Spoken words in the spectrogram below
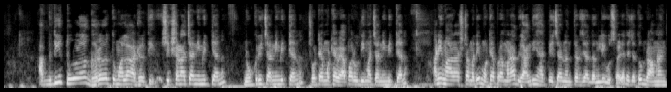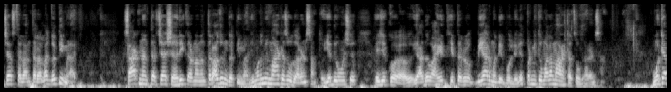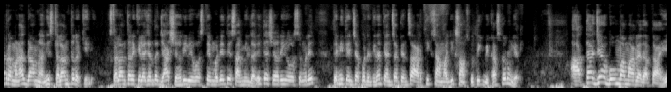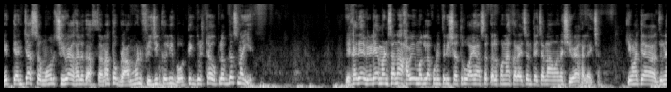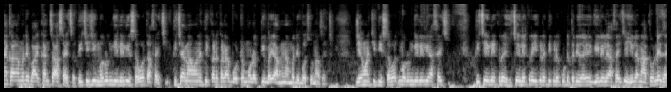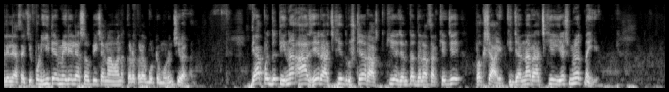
अगदी तुरळक घरं तुम्हाला आढळतील. शिक्षणाच्या निमित्तानं नोकरीच्या निमित्तानं छोट्या मोठ्या व्यापार उद्यमाच्या निमित्तानं आणि महाराष्ट्रामध्ये मोठ्या प्रमाणात गांधी हत्येच्या नंतर ज्या दंगली उसळल्या त्याच्यातून ब्राह्मणांच्या स्थलांतराला गती मिळाली. साठ नंतरच्या शहरीकरणानंतर अजून गती मिळाली. म्हणून मी महाराष्ट्राचं उदाहरण सांगतो. यदुवंश हे जे को- यादव आहेत हे तर बिहारमध्ये बोललेले आहेत पण मी तुम्हाला महाराष्ट्राचं उदाहरण सांगतो. मोठ्या प्रमाणात ब्राह्मणांनी स्थलांतर केली. स्थलांतर केल्याच्यानंतर ज्या शहरी व्यवस्थेमध्ये ते सामील झाले त्या शहरी व्यवस्थेमध्ये त्यांनी त्यांच्या पद्धतीनं त्यांचा त्यांचा आर्थिक सामाजिक सांस्कृतिक विकास करून घेतला. आता ज्या बोंबा मारल्या जात आहेत त्यांच्यासमोर शिव्या घालत असताना तो ब्राह्मण फिजिकली भौतिकदृष्ट्या उपलब्धच नाहीये. एखाद्या वेड्या माणसानं हवेमधला कुणीतरी शत्रू आहे असं कल्पना करायचं आणि त्याच्या नावानं शिव्या घालायच्या. किंवा त्या जुन्या काळामध्ये बायकांचं असायचं. तिची जी मरून गेलेली सवत असायची तिच्या नावाने ती कडकडा बोटं मोडत ती बाई अंगणामध्ये बसून असायची. जेव्हाची ती सवत मरून गेलेली असायची तिचे लेकरं हिचे लेकरं इकडे तिकडे कुठेतरी गेलेले असायचे हिला नातवंडे झालेले असायची पण ही त्या मेलेल्या सवतीच्या नावानं कडकडा बोटं मोडून शिव्या घालणं त्या पद्धतीनं आज हे राजकीय दृष्ट्या राजकीय जनता दलासारखे जे पक्ष आहेत की ज्यांना राजकीय यश मिळत नाहीये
